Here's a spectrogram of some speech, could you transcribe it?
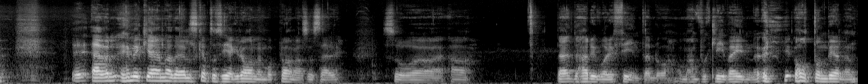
Eh, Även hur mycket jag än hade älskat att se granen på planen så, så, här, så eh, ja. Det, det hade ju varit fint ändå om han får kliva in nu i åttondelen.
